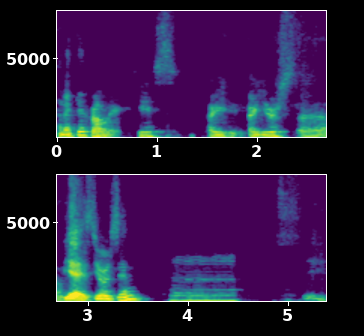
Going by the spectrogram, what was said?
connected? Probably, yes. Are you, are yours? uh, Yeah, is yours in? Uh, let's see.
